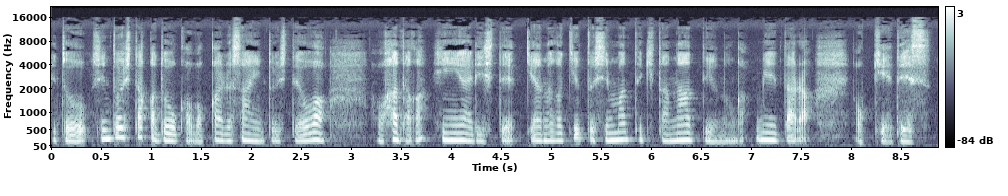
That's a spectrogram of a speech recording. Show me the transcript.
えっと、浸透したかどうか分かるサインとしてはお肌がひんやりして毛穴がキュッと締まってきたなっていうのが見えたら OK です。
